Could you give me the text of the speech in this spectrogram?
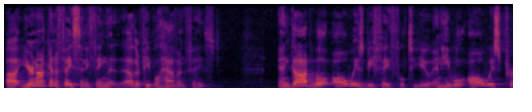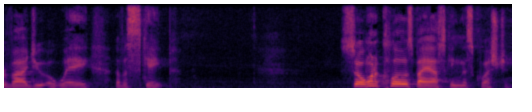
Uh, you're not going to face anything that other people haven't faced. And God will always be faithful to you, and He will always provide you a way of escape. So I want to close by asking this question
